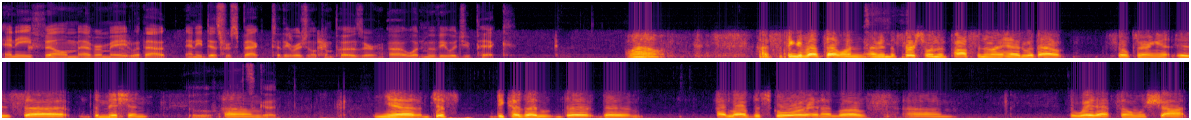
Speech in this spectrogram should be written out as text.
any film ever made without any disrespect to the original composer, uh, what movie would you pick? Wow, I have to think about that one. I mean, the first one that pops into my head without filtering it is uh, The Mission. Ooh, that's Um, good. Yeah, just because I the the I love the score and I love um, the way that film was shot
